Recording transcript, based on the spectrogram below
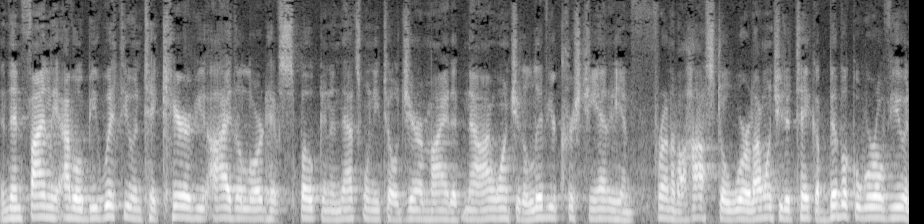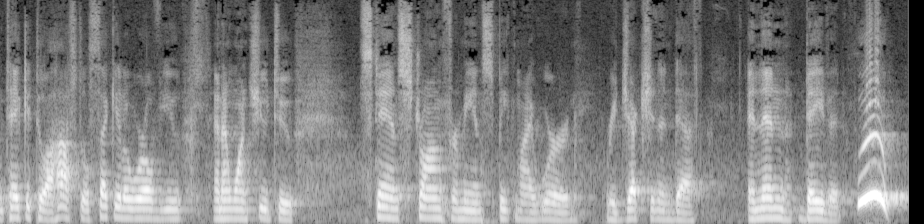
And then finally, I will be with you and take care of you. I, the Lord, have spoken. And that's when he told Jeremiah that now I want you to live your Christianity in front of a hostile world. I want you to take a biblical worldview and take it to a hostile secular worldview. And I want you to stand strong for me and speak my word rejection and death. And then David. Woo!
